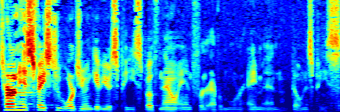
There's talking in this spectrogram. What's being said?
turn his face towards you and give you his peace, both now and forevermore. Amen. Go in his peace.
